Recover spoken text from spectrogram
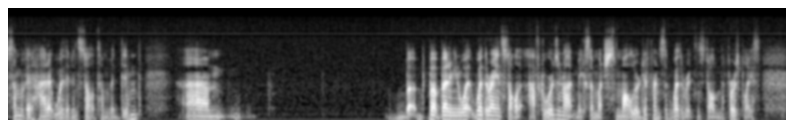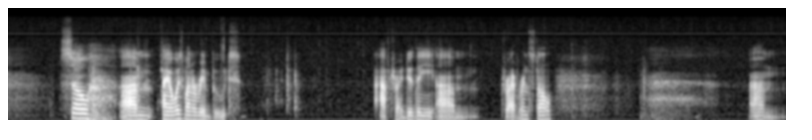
Some of it had it with it installed, some of it didn't. but, but, but I mean, wh whether I install it afterwards or not makes a much smaller difference than whether it's installed in the first place. So, um, I always want to reboot after I do the um, driver install. Um,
